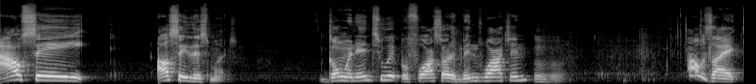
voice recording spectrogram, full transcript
I'll say I'll say this much. Going into it before I started binge watching, I was like,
